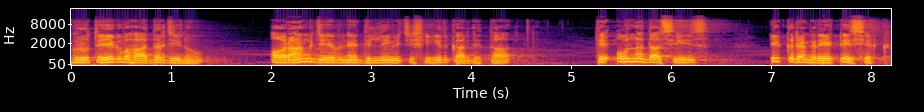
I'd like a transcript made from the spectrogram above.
ਗੁਰੂ ਤੇਗ ਬਹਾਦਰ ਜੀ ਨੂੰ ਔਰੰਗਜ਼ੇਬ ਨੇ ਦਿੱਲੀ ਵਿੱਚ ਸ਼ਹੀਦ ਕਰ ਦਿੱਤਾ ਤੇ ਉਹਨਾਂ ਦਾ ਸੀਸ ਇੱਕ ਰੰਗਰੇਟੇ ਸਿੱਖ,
